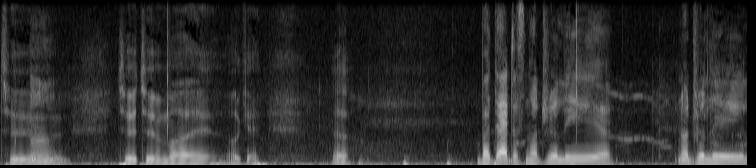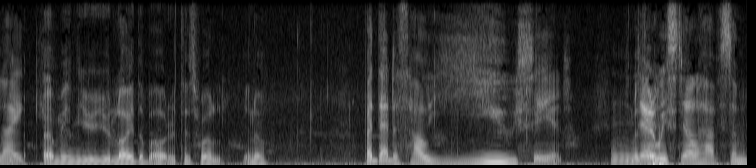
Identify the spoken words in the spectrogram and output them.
to Mm. to to my okay. Yeah. But that is not really, uh, not really like. I mean, you you lied about it as well. You know. But that is how you see it. Mm, there we still have some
